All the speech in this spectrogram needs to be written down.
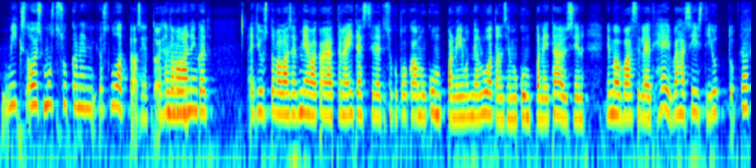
miksi olisi mustasukkainen, jos luottaa siihen toiseen. Mm. Tavallaan niin kuin, että että just tavallaan se, että minä vaikka ajattelen itse silleen, että jos joku pokaa mun kumppani, mutta minä luotan siihen mun kumppani täysin, niin mä oon vaan silleen, että hei, vähän siisti juttu. Totta.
